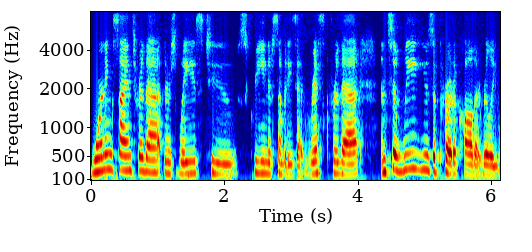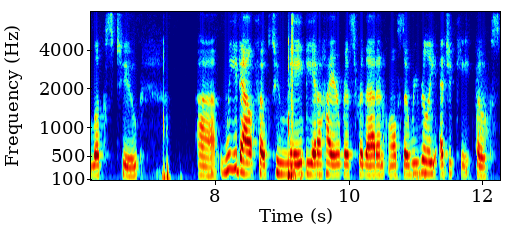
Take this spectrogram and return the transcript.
warning signs for that. There's ways to screen if somebody's at risk for that. And so we use a protocol that really looks to uh, weed out folks who may be at a higher risk for that. And also, we really educate folks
